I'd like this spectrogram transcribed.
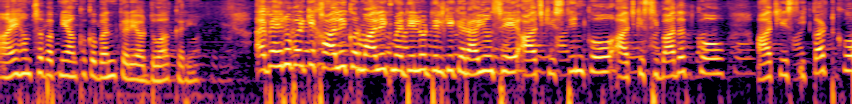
आए, हम सब अपनी आँखों को बंद करें और दुआ करें। अ बहरूबर के खालिक और मालिक, मैं दिल और दिल की गहराइयों से आज के इस दिन को, आज की इस इबादत को, आज के इस इकट्ठ को,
